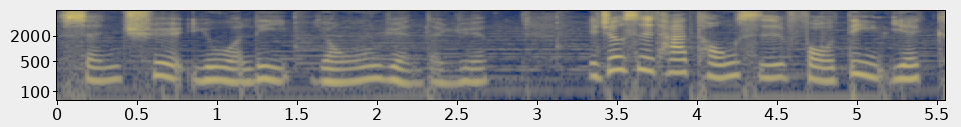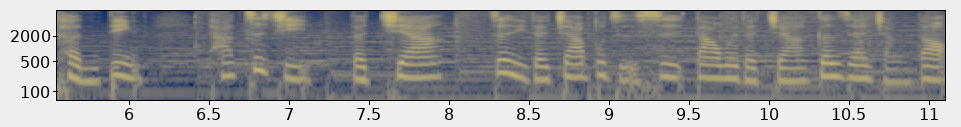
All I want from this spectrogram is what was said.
神却与我立永远的约，也就是他同时否定也肯定他自己的家。这里的家不只是大卫的家，更是在讲到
